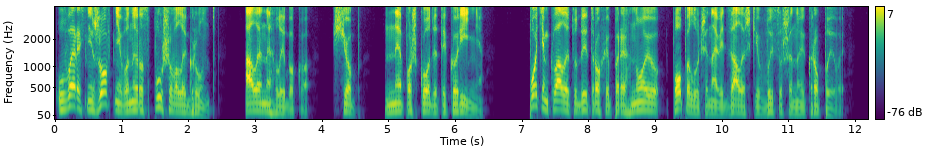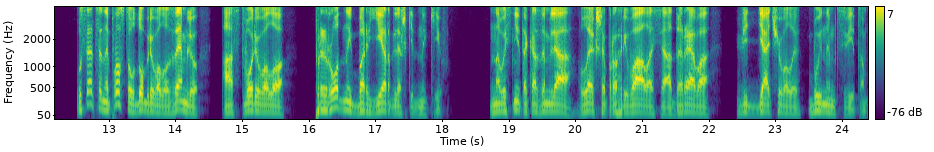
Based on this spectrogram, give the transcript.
У вересні-жовтні вони розпушували ґрунт, але не глибоко, щоб не пошкодити коріння. Потім клали туди трохи перегною, попелу чи навіть залишків висушеної кропиви. Усе це не просто удобрювало землю, а створювало природний бар'єр для шкідників. Навесні така земля легше прогрівалася, а дерева віддячували буйним цвітом.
